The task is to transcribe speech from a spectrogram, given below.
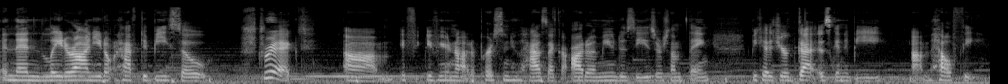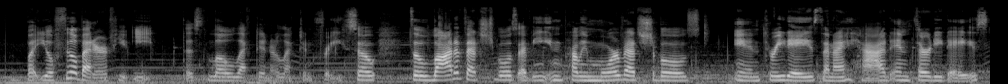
and then later on you don't have to be so strict um, if, if you're not a person who has like an autoimmune disease or something, because your gut is going to be um, healthy. But you'll feel better if you eat this low lectin or lectin free. So it's a lot of vegetables. I've eaten probably more vegetables in three days than I had in 30 days.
